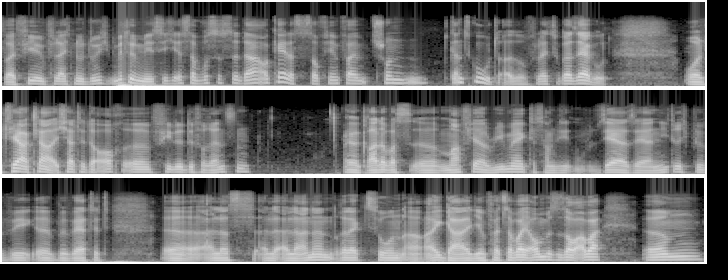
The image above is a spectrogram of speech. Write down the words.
bei vielen vielleicht nur durch mittelmäßig ist, dann wusstest du da, okay, das ist auf jeden Fall schon ganz gut, also vielleicht sogar sehr gut. Und ja, klar, ich hatte da auch äh, viele Differenzen. Äh, Gerade was äh, Mafia Remake, das haben die sehr, sehr niedrig äh, bewertet. Äh, alles, alle, alle anderen Redaktionen, äh, egal, jedenfalls, da war ich auch ein bisschen sauer, aber ähm,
